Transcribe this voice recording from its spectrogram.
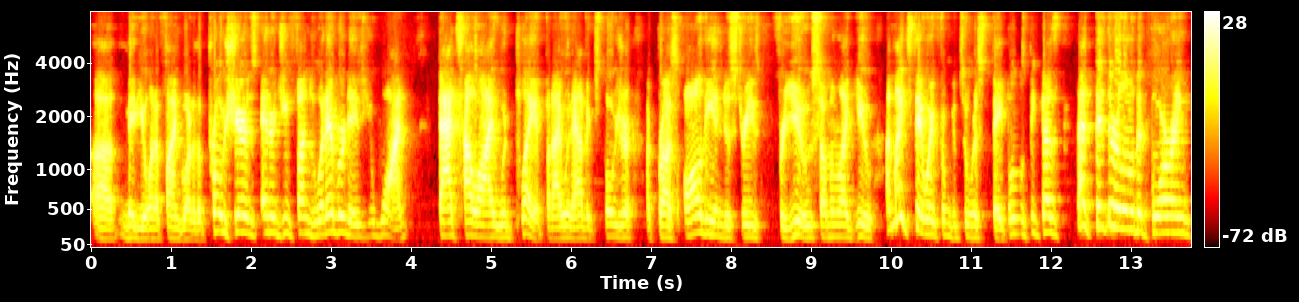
uh, maybe you want to find one of the ProShares energy funds, whatever it is you want. That's how I would play it. But I would have exposure across all the industries for you, someone like you. I might stay away from consumer staples because that they're a little bit boring.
